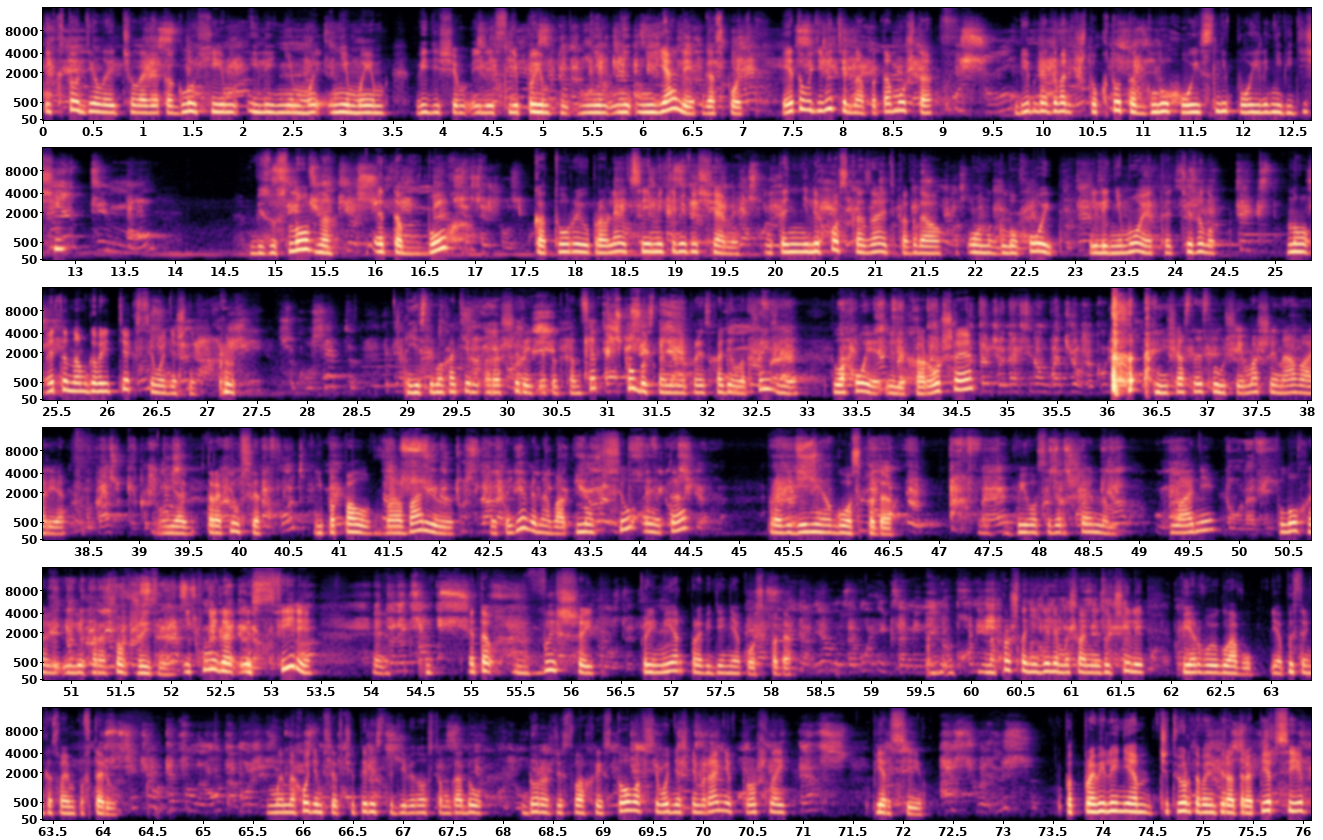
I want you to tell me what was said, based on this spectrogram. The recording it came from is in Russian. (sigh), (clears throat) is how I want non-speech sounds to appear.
И кто делает человека глухим или немым, видящим или слепым? Не, не, не я ли Господь? И это удивительно, потому что Библия говорит, что кто-то глухой, слепой или невидящий, безусловно, это Бог, который управляет всеми этими вещами. Это нелегко сказать, когда он глухой или немой, это тяжело. Но это нам говорит текст сегодняшний. (clears throat) Если мы хотим расширить этот концепт, что бы с нами ни происходило в жизни, плохое или хорошее, (clears throat) несчастный случай, машина, авария. Я торопился и попал в аварию. Это я виноват. Но все это проведение Господа в его совершенном плане, плохо ли или хорошо в жизни. И книга Эсфири э, — это высший пример проведения Господа. На прошлой неделе мы с вами изучили первую главу. Я быстренько с вами повторю. Мы находимся в 490 году до Рождества Христова, в сегодняшнем ране, в прошлой Персии. Под правлением четвертого императора Персии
